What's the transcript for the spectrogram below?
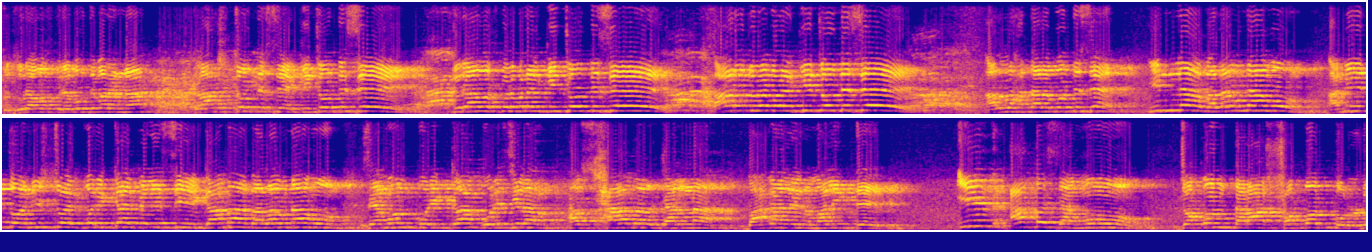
তো জোরে আওয়াজ করে বলতে পারেন না। ক্লাস চলতেছে কি চলতেছে জোরে আওয়াজ করে বলেন কি চলতেছে আরও জোরে বলেন কি চলতেছে আল্লাহ তাআলা বলতেছেন ইন্না বালাউনাহুম আমি তো নিশ্চয় পরীক্ষায় ফেলেছি কামা বালাউনাহুম যেমন পরীক্ষা করেছিলাম আসহাবাল জান্নাহ বাগানের মালিকদের। ঈদ আকসামু, যখন তারা শপথ করল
